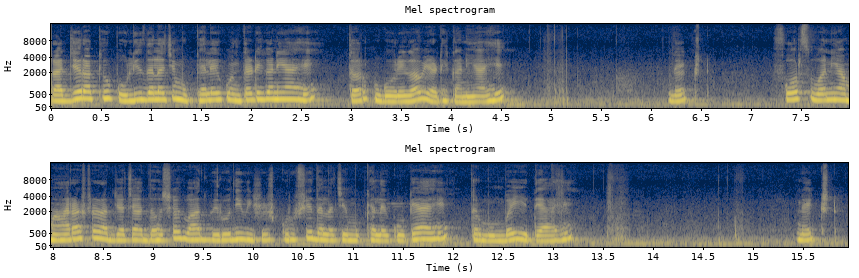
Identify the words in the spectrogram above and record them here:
राज्य राखीव पोलीस दलाचे मुख्यालय कोणत्या ठिकाणी आहे? तर गोरेगाव या ठिकाणी आहे. नेक्स्ट. फोर्स वन या महाराष्ट्र राज्याच्या दहशतवाद विरोधी विशेष कृषी दलाचे मुख्यालय कुठे आहे? तर मुंबई येथे आहे. नेक्स्ट.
